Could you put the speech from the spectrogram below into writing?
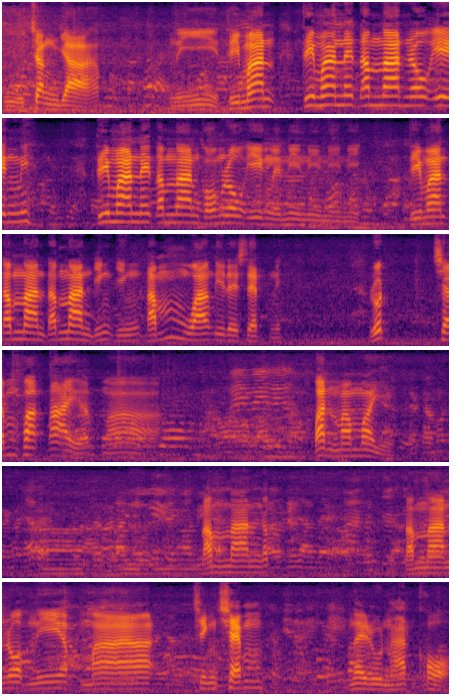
กูช่างยาครับ นี่ที่มานที่มานในตำนานเราเองนี่ที่มานในตำนานของเราเองเลยนี่นี่นี่นี่ที่มานตำนานตำนานจริงๆตำวางดีได้เสร็จนี่รถแชมป์ภาคใต้ครับมา ปั้นมาใหม่ ตำนานครับตำนานรอบนี้ครับมาชิงแชมป์ในรุ่นฮาร์ดคอร์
